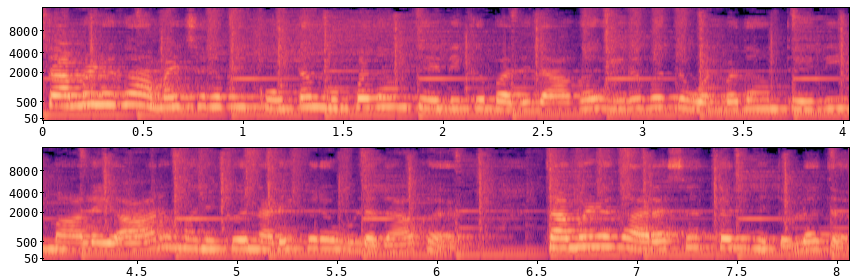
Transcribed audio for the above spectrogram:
தமிழக அமைச்சரவை கூட்டம் முப்பதாம் தேதிக்கு பதிலாக இருபத்தி ஒன்பதாம் தேதி மாலை ஆறு மணிக்கு நடைபெற உள்ளதாக தமிழக அரசு தெரிவித்துள்ளது.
